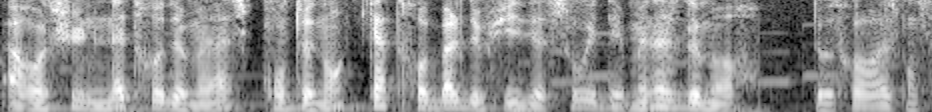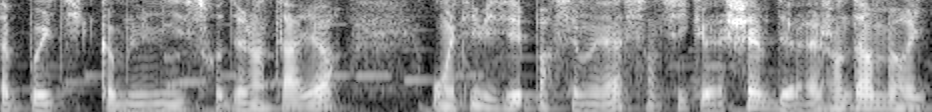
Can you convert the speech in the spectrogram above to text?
a reçu une lettre de menace contenant 4 balles de fusil d'assaut et des menaces de mort. D'autres responsables politiques comme le ministre de l'Intérieur ont été visés par ces menaces ainsi que la chef de la gendarmerie.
